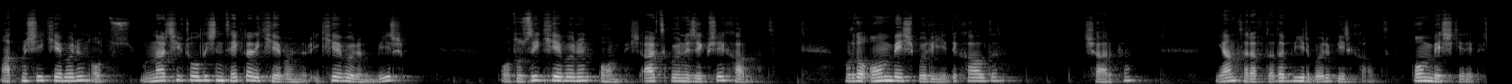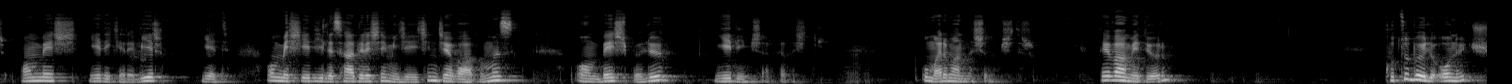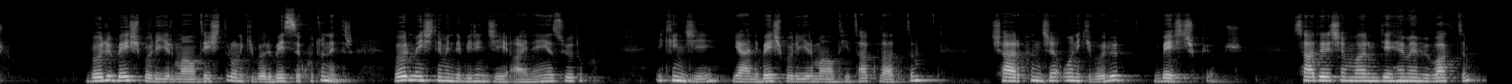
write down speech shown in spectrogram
60'ı 2'ye bölün 30. Bunlar çift olduğu için tekrar 2'ye bölünür. 2'ye bölün 1. 30'u 2'ye bölün 15. Artık bölünecek bir şey kalmadı. Burada 15 bölü 7 kaldı. Çarpı. Yan tarafta da 1 bölü 1 kaldı. 15 kere 1. 15. 7 kere 1. 7. 15 7 ile sadeleşemeyeceği için cevabımız 15 bölü 7'ymiş arkadaşlar. Umarım anlaşılmıştır. Devam ediyorum. Kutu bölü 13 bölü 5 bölü 26 eşittir 12 bölü 5 ise kutu nedir? Bölme işleminde birinciyi aynen yazıyorduk. İkinciyi yani 5 bölü 26'yı takla attım. Çarpınca 12 bölü 5 çıkıyormuş. Sadeleşen var mı diye hemen bir baktım.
